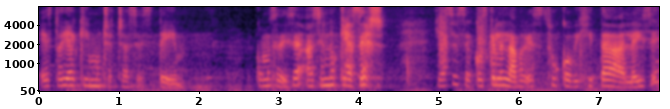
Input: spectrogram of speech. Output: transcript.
estoy aquí, muchachas, este, ¿cómo se dice? Haciendo qué hacer. Ya se secó, es que le lavé su cobijita a Lacey.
